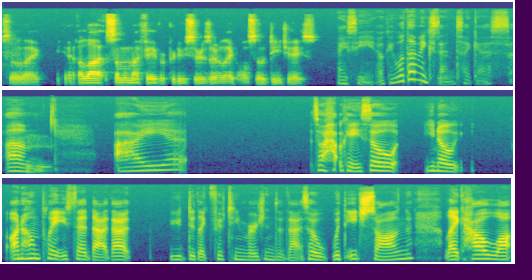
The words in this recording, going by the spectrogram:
so like yeah a lot some of my favorite producers are like also DJs I see. Okay, well that makes sense, I guess. Um, Mhm. I so how, okay, so you know, on home plate you said that that you did like 15 versions of that. So with each song, like how long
